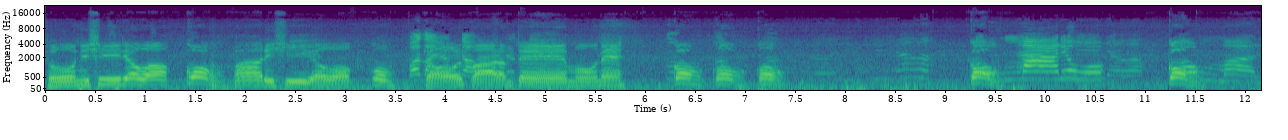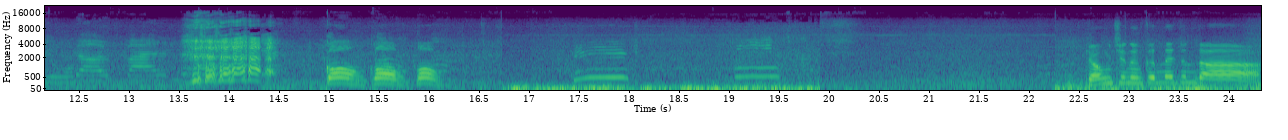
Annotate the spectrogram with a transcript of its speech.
손이 시려워 꽁 발이 시려워 꽁. 겨울바람 때문에 꽁꽁꽁 꽁 마려워. 꽁 마려워. 꽁꽁꽁 경치는 끝내준다.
